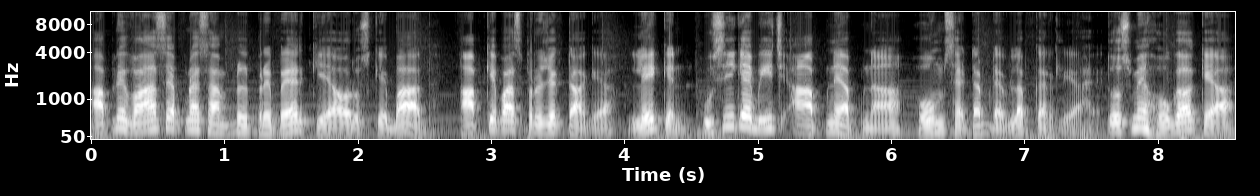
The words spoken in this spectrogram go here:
आपने वहाँ से अपना सैंपल प्रिपेयर किया और उसके बाद आपके पास प्रोजेक्ट आ गया, लेकिन उसी के बीच आपने अपना होम सेटअप डेवलप कर लिया है। तो उसमें होगा क्या?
